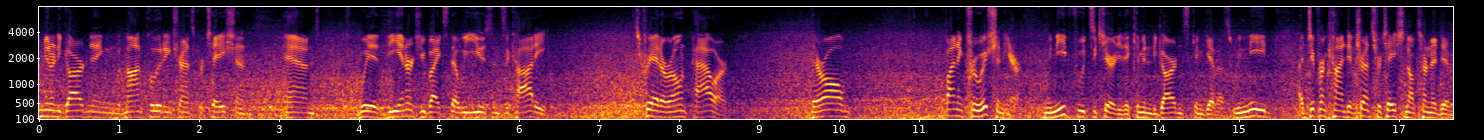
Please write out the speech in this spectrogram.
community gardening, with non-polluting transportation, and with the energy bikes that we use in Zuccotti to create our own power. They're all finding fruition here. We need food security that community gardens can give us. We need a different kind of transportation alternative,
